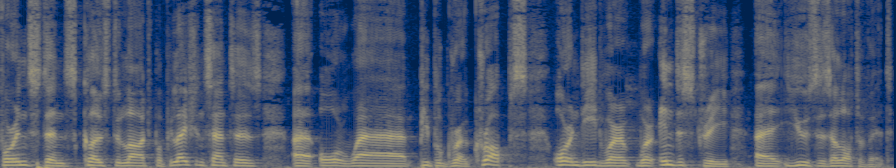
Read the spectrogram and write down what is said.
for instance, close to large population centers, uh, or where people grow crops, or indeed where, where industry uh, uses a lot of it.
